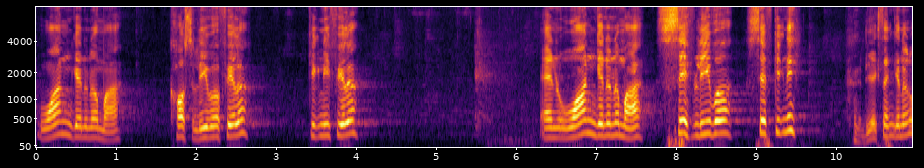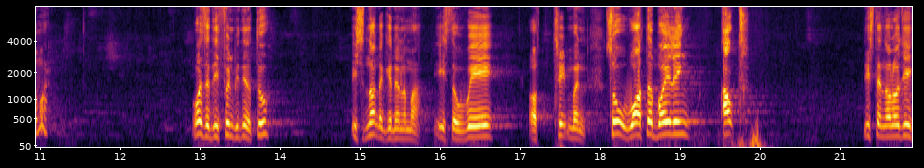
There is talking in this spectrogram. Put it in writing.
one ganoderma cause liver failure, kidney failure, and one ganoderma save liver, save kidney? DXN ganoderma? What's the difference between the two? It's not the ganoderma. It's the way of treatment. So water boiling out. This technology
